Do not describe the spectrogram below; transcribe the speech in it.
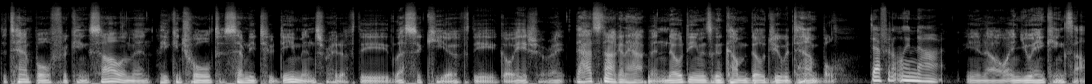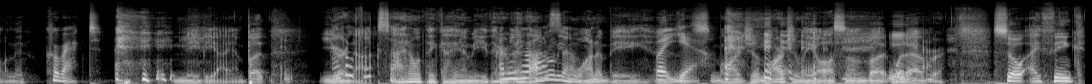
the temple for King Solomon. He controlled 72 demons, right, of the lesser key of the Goetia, right? That's not going to happen. No demon's going to come build you a temple, Definitely not. you know, and you ain't King Solomon. Correct. Maybe I am, but you're don't not. think so. I don't think I am either. I mean, and you're I don't even want to be. But yeah. It's margin, marginally awesome, but Yeah. whatever. So I think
